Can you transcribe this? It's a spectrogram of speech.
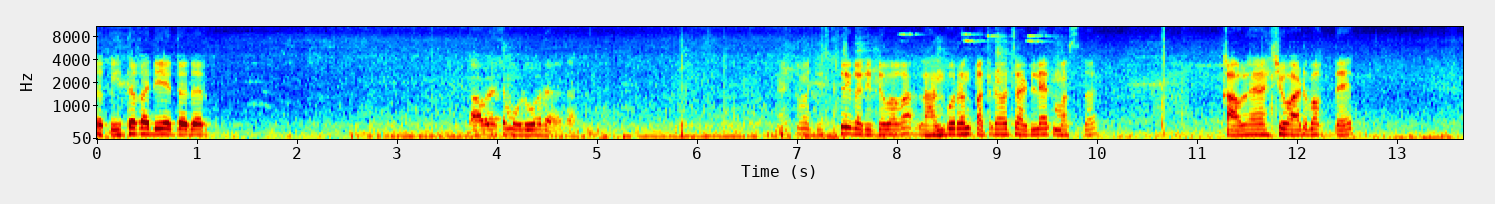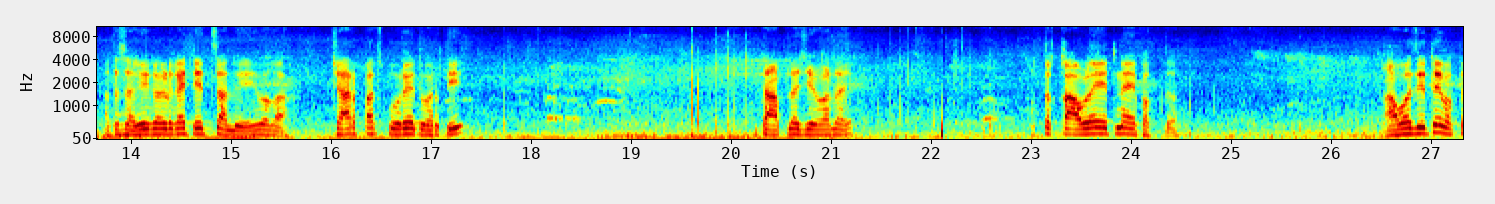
तर इथं कधी येतं तर? कावळ्याच्या मूडवर आहे आता. तुम्हाला दिसतोय का तिथे बघा? लहान पोरण पत्र्यावर चढले आहेत मस्त. कावळ्याची वाट बघतायत. आता सगळीकडे काय तेच चालू आहे. बघा चार पाच पोरं आहेत वरती. आता आपलं जेवायला आहे. फक्त कावळं येत नाही फक्त. आवाज येतोय फक्त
